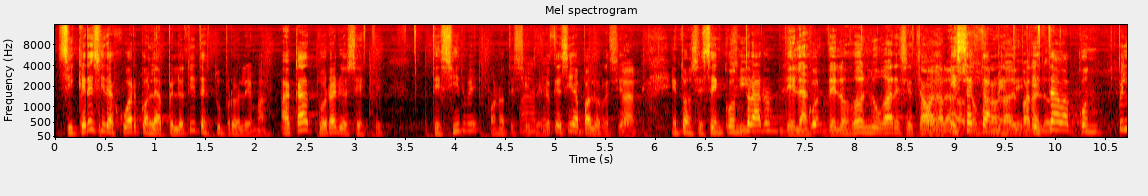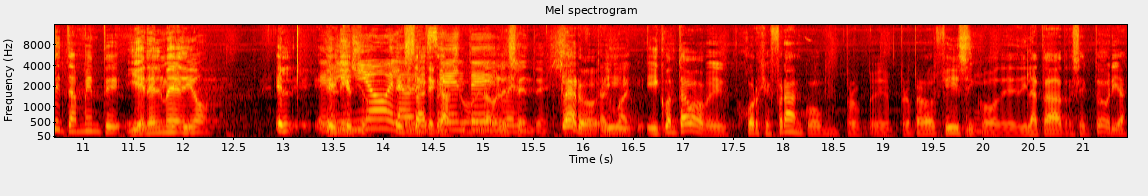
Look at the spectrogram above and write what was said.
si querés ir a jugar con la pelotita es tu problema, acá tu horario es este. ¿Te sirve o no te sirve? Lo que decía Pablo recién. Entonces, se encontraron... de, los dos lugares estaba la Exactamente, estaba completamente... Y en el medio el, niño, el adolescente. Claro, y, contaba eh, Jorge Franco, un eh, preparador físico de dilatada trayectoria,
